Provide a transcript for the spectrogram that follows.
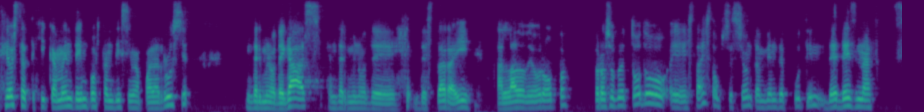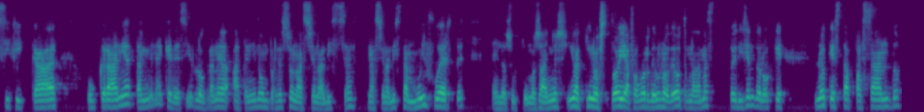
geoestratégicamente importantísimas para Rusia, en términos de gas, en términos de, de estar ahí al lado de Europa, pero sobre todo eh, está esta obsesión también de Putin de desnazificar Ucrania, también hay que decirlo, Ucrania ha tenido un proceso nacionalista, nacionalista muy fuerte en los últimos años. Yo aquí no estoy a favor de uno o de otro, nada más estoy diciendo lo que, lo que está pasando.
